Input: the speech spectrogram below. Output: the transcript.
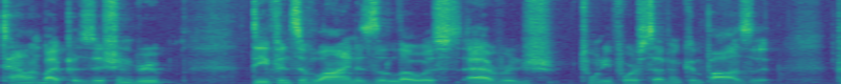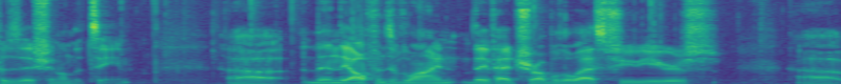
talent by position group, defensive line is the lowest average twenty four seven composite position on the team. Uh, then the offensive line, they've had trouble the last few years. Uh,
